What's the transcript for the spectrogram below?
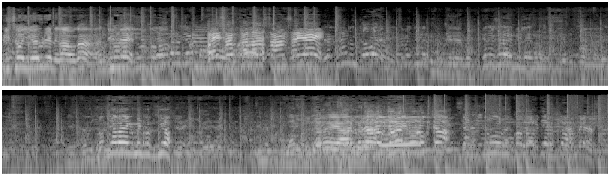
पीछे ये उड़े लगा होगा अंधी में भाई सबका लास्ट चांस है ये। रुक जा भाई एक मिनट रुक जा अरे यार रुक जा रुक जा। तीनों रुक जा रुक जा।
